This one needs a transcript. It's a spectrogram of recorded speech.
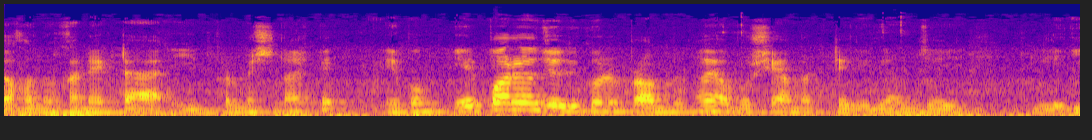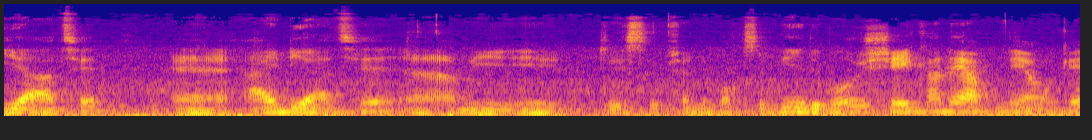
তখন ওখানে একটা ইনফরমেশন আসবে এবং এরপরেও যদি কোনো প্রবলেম হয়, অবশ্যই আমার টেলিগ্রাম যে ইয়ে আছে আইডিয়া আছে আমি ডিসক্রিপশন বক্সে দিয়ে দেবো। সেইখানে আপনি আমাকে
